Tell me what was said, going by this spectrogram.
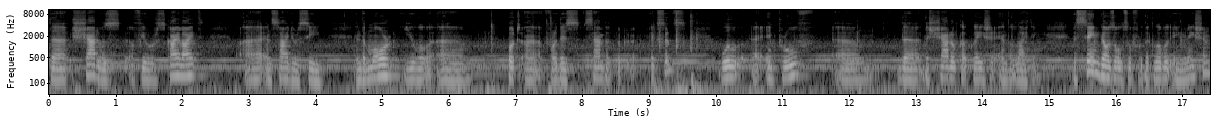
the shadows of your skylight uh, inside your scene. And the more you uh, put uh, for this sample pixels will uh, improve um, the, the shadow calculation and the lighting. The same goes also for the global illumination,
